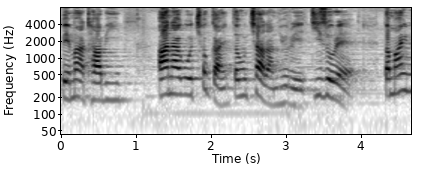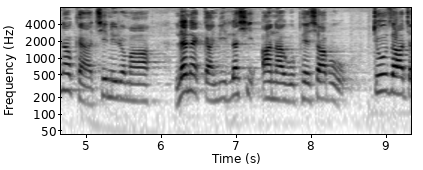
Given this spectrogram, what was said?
ပင်မထားပြီးအာဏာကိုချုပ်ကင်သုံးချတာမျိုးတွေကြီးစိုးတဲ့တမိုင်းနောက်ခံအခြေအနေတွေမှာလက်နက်ကင်ပြီးလက်ရှိအာဏာကိုဖယ်ရှားဖို့စ조사ကြ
